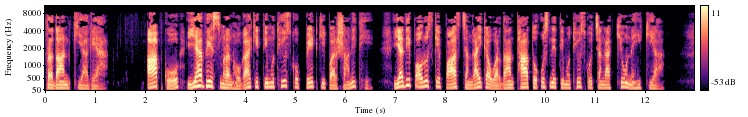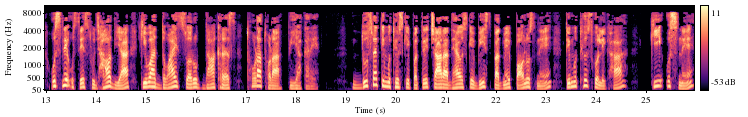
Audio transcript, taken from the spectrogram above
प्रदान किया गया। आपको यह भी स्मरण होगा कि तिमुथियुस को पेट की परेशानी थी। यदि पौलुस के पास चंगाई का वरदान था तो उसने तिमुथियुस को चंगा क्यों नहीं किया? उसने उसे सुझाव दिया कि वह दवाई स्वरूप दाखरस थोड़ा थोड़ा पिया करे। दूसरा तिमुथियुस की पत्री चार अध्याय उसके बीस पद में पॉलुस ने तिमुथियुस को लिखा कि उसने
